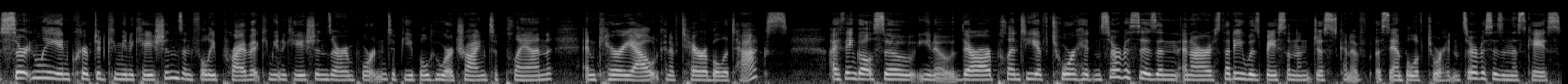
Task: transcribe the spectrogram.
certainly encrypted communications and fully private communications are important to people who are trying to plan and carry out kind of terrible attacks. I think also, you know, there are plenty of Tor hidden services, and, and our study was based on just kind of a sample of Tor hidden services in this case.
